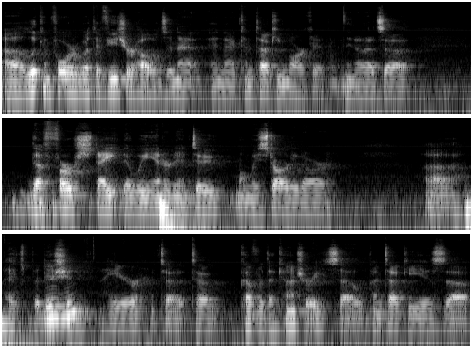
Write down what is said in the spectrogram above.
uh, looking forward to what the future holds in that in that Kentucky market. You know, that's a the first state that we entered into when we started our uh, expedition here to, to cover the country. So Kentucky is uh,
